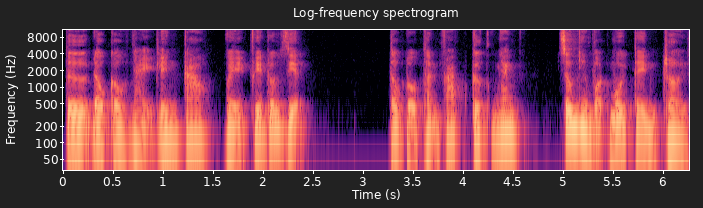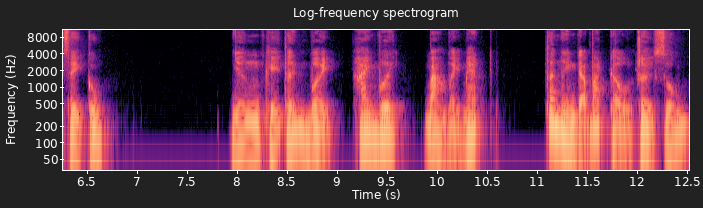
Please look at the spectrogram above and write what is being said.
từ đầu cầu nhảy lên cao về phía đối diện. Tốc độ thần pháp cực nhanh, giống như một mũi tên rời dây cung. Nhưng khi tới 10, 20, 30 mét, thân hình đã bắt đầu rơi xuống.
